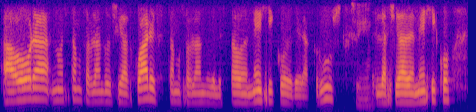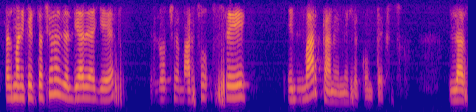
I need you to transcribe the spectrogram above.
ahora no estamos hablando de Ciudad Juárez, estamos hablando del Estado de México, de Veracruz, de la Ciudad de México. Las manifestaciones del día de ayer, el 8 de marzo, se enmarcan en ese contexto las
